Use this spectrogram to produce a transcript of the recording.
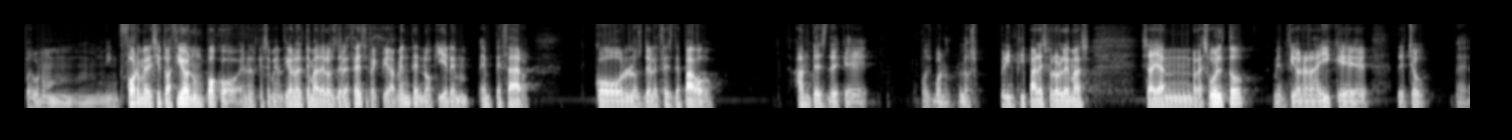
pues bueno, un informe de situación un poco en el que se menciona el tema de los DLCs. Efectivamente, no quieren empezar con los DLCs de pago antes de que, pues bueno, los principales problemas se hayan resuelto. Mencionan ahí que, de hecho, eh,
